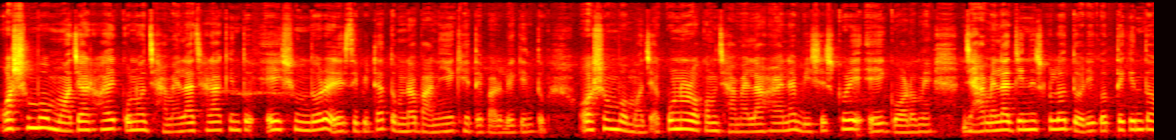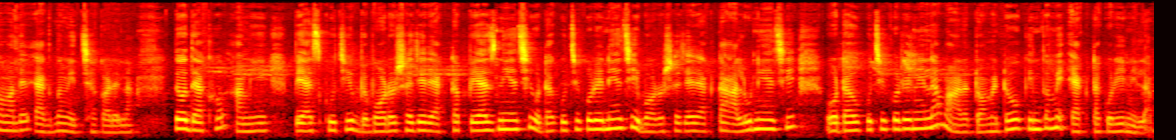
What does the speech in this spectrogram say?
অসম্ভব মজার হয়, কোনো ঝামেলা ছাড়া কিন্তু এই সুন্দর রেসিপিটা তোমরা বানিয়ে খেতে পারবে কিন্তু। অসম্ভব মজা, কোনো রকম ঝামেলা হয় না, বিশেষ করে এই গরমে। ঝামেলা জিনিসগুলো তৈরি করতে কিন্তু আমাদের একদম ইচ্ছা করে না। তো দেখো, আমি পেঁয়াজ কুচি, বড় সাইজের একটা পেঁয়াজ নিয়েছি, ওটা কুচি করে নিয়েছি, বড় সাইজের একটা আলু নিয়েছি, ওটাও কুচি করে নিলাম আর টমেটোও কিন্তু আমি একটা করেই নিলাম।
